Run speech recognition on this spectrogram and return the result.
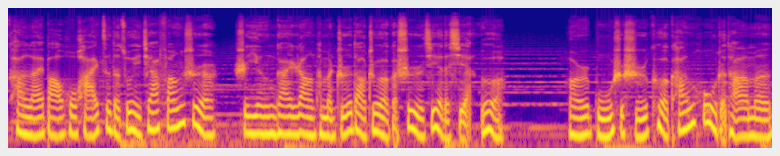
看来，保护孩子的最佳方式是应该让他们知道这个世界的险恶，而不是时刻看护着他们，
